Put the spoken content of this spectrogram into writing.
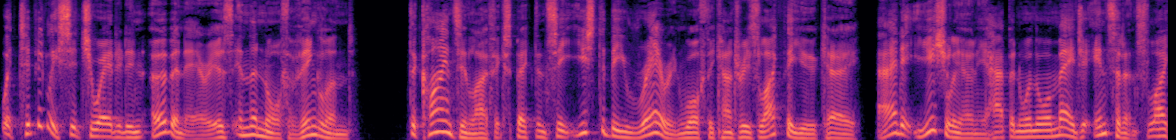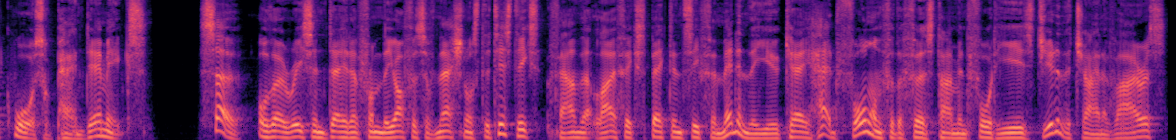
were typically situated in urban areas in the north of England. Declines in life expectancy used to be rare in wealthy countries like the UK, and it usually only happened when there were major incidents like wars or pandemics. So, although recent data from the Office of National Statistics found that life expectancy for men in the UK had fallen for the first time in 40 years due to the China virus,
